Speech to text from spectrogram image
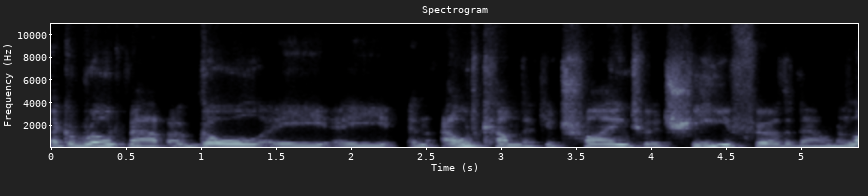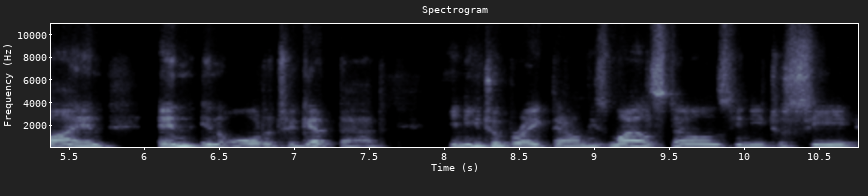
like a roadmap, a goal, a, a, an outcome that you're trying to achieve further down the line? And in order to get that, you need to break down these milestones. You need to see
